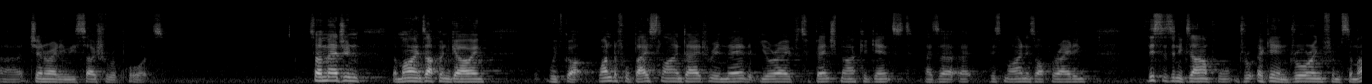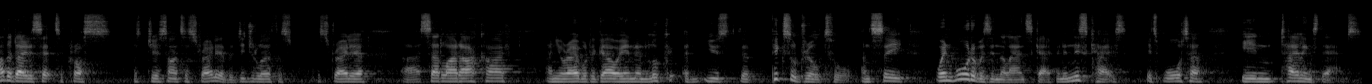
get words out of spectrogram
uh, generating these social reports. So imagine the mine's up and going. We've got wonderful baseline data in there that you're able to benchmark against as a, a, this mine is operating. This is an example, again, drawing from some other data sets across Geoscience Australia, the Digital Earth Australia uh, satellite archive, and you're able to go in and look and use the pixel drill tool and see when water was in the landscape. And in this case, it's water in tailings dams.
